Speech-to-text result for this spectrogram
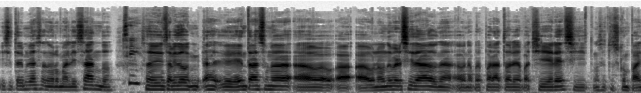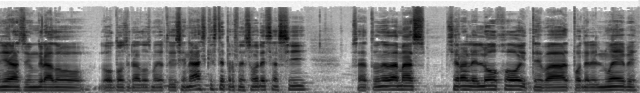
y se termina hasta normalizando. Sí. O sea, bien sabido, eh, entras una- a, a- a una universidad, a una, a una preparatoria de bachilleres y no sé, tus compañeras de un grado o dos grados mayor te dicen, ah, es que este profesor es así. O sea, tú nada más ciérrale el ojo y te va a poner el 9.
